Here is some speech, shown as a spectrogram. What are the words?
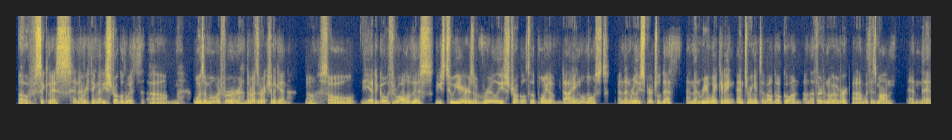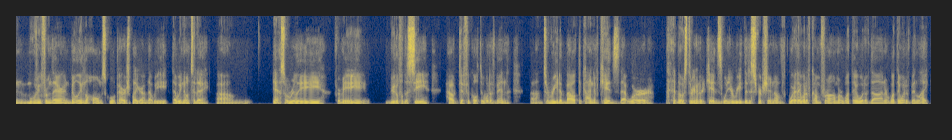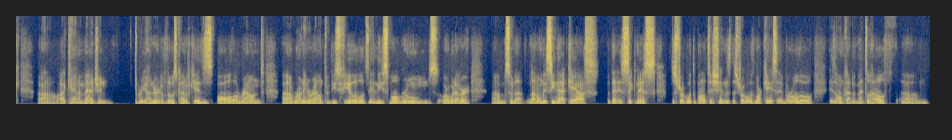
of sickness and everything that he struggled with um was a moment for the resurrection again no? So he had to go through all of this these 2 years of really struggle to the point of dying almost and then really spiritual death and then reawakening, entering into Valdocco on, on the 3rd of November uh, with his mom, and then moving from there and building the home school parish playground that we that we know today. Um, yeah, so really for me, beautiful to see how difficult it would have been um, to read about the kind of kids that were those 300 kids when you read the description of where they would have come from or what they would have done or what they would have been like uh, i can't imagine 300 of those kind of kids all around, uh, running around through these fields in these small rooms or whatever. Um, so not not only see that chaos, but then his sickness, the struggle with the politicians, the struggle with Marchese Barolo, his own kind of mental health, um,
